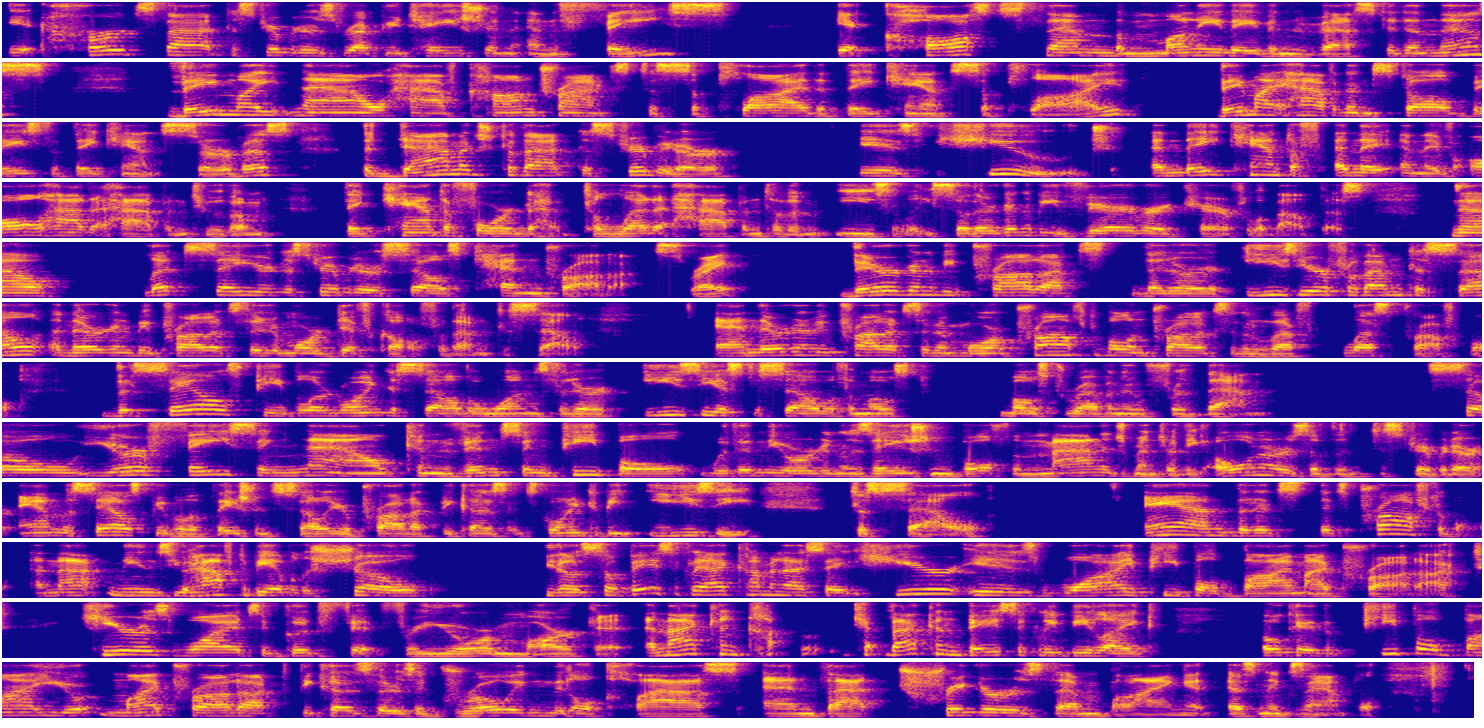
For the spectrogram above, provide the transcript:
it hurts that distributor's reputation and face. It costs them the money they've invested in this. They might now have contracts to supply that they can't supply. They might have an installed base that they can't service. The damage to that distributor is huge and they can't and they and they've all had it happen to them. They can't afford to, to let it happen to them easily. So they're going to be very very careful about this. Now let's say your distributor sells 10 products right? There are going to be products that are easier for them to sell and there are going to be products that are more difficult for them to sell. And there are going to be products that are more profitable and products that are less, less profitable the salespeople are going to sell the ones that are easiest to sell with the most most revenue for them. So you're facing now convincing people within the organization, both the management or the owners of the distributor and the salespeople, that they should sell your product because it's going to be easy to sell and that it's it's profitable. And that means you have to be able to show, you know, so basically I come in and I say, here is why people buy my product. Here is why it's a good fit for your market. And that can that can basically be like, okay, the people buy your my product because there's a growing middle class and that triggers them buying it as an example.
